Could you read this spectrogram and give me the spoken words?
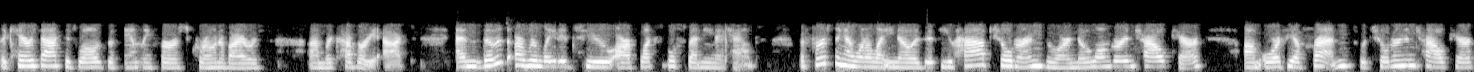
the CARES Act as well as the Family First Coronavirus um, Recovery Act. And those are related to our flexible spending accounts. The first thing I want to let you know is if you have children who are no longer in childcare, um, or if you have friends with children in childcare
